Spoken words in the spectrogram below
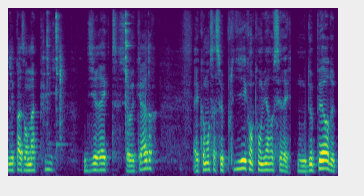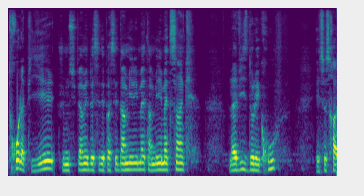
n'est pas en appui direct sur le cadre, elle commence à se plier quand on vient resserrer. Donc de peur de trop la plier, je me suis permis de laisser dépasser d'un millimètre, un millimètre 5 la vis de l'écrou. Et ce sera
